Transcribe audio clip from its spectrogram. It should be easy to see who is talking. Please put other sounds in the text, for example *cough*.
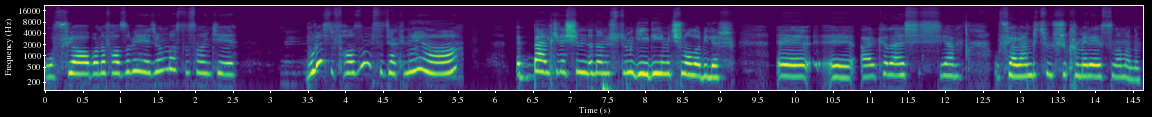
Speaker 1: Of ya bana fazla bir heyecan bastı sanki. Burası fazla mı sıcak ne ya? E, belki de şimdiden üstümü giydiğim için olabilir. E, e, arkadaş ya of ya ben bir türlü şu kameraya ısınamadım.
